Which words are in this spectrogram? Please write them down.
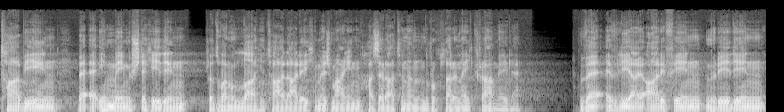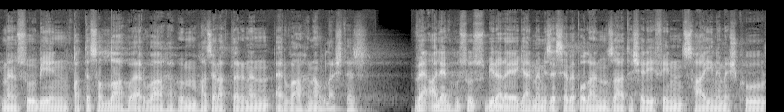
tabi'in ve eimme-i müştehidin, Rıdvanullahi Teala aleyhi mecmain hazaratının ruhlarına ikram eyle. Ve evliya-i arifin, müridin, mensubin, kaddesallahu ervahehum hazaratlarının ervahına ulaştır. Ve alel husus bir araya gelmemize sebep olan Zat-ı Şerif'in sayini meşkur,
